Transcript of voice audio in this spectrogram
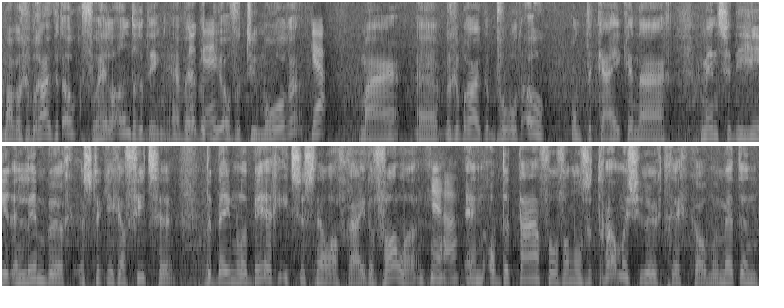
Maar we gebruiken het ook voor hele andere dingen. Hè. We hebben het nu over tumoren. Ja. Maar uh, we gebruiken het bijvoorbeeld ook om te kijken naar mensen die hier in Limburg een stukje gaan fietsen, de Bemelerberg iets te snel afrijden, vallen Ja. en op de tafel van onze traumachirurg terechtkomen met een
